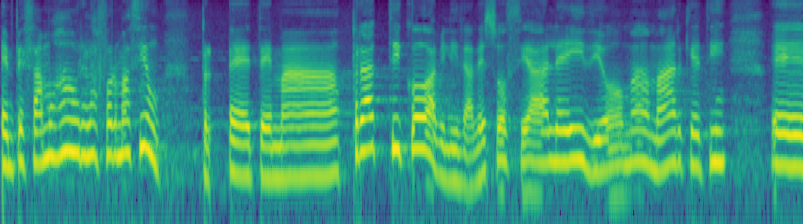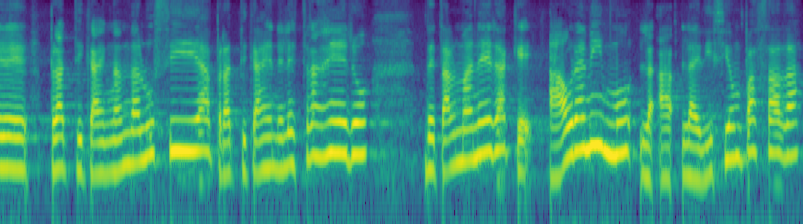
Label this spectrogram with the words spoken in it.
Empezamos ahora la formación eh, temas prácticos, habilidades sociales, idioma, marketing, eh, prácticas en Andalucía, prácticas en el extranjero, de tal manera que ahora mismo, la, edición pasada,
